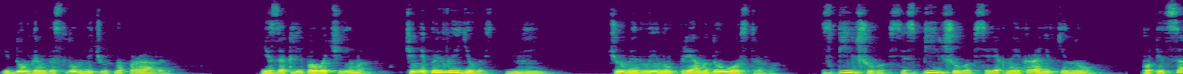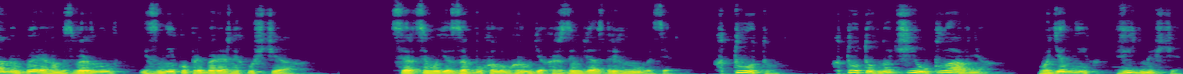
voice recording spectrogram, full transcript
і довгим веслом нечутно правив. Я закліпав очима. Чи не привиділось? Ні. Човен линув прямо до острова. Збільшувався, збільшувався, як на екрані в кіно. Попід самим берегом звернув і зник у прибережних кущах. Серце моє забухало в грудях, аж земля здригнулася. Хто то? Хто то вночі у плавнях? Водяник, відьмище,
